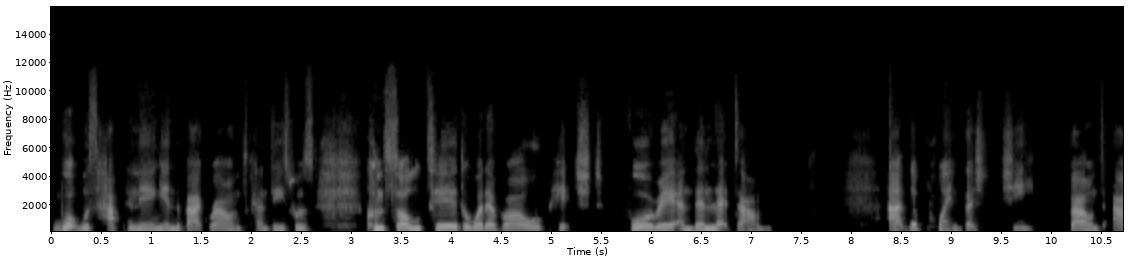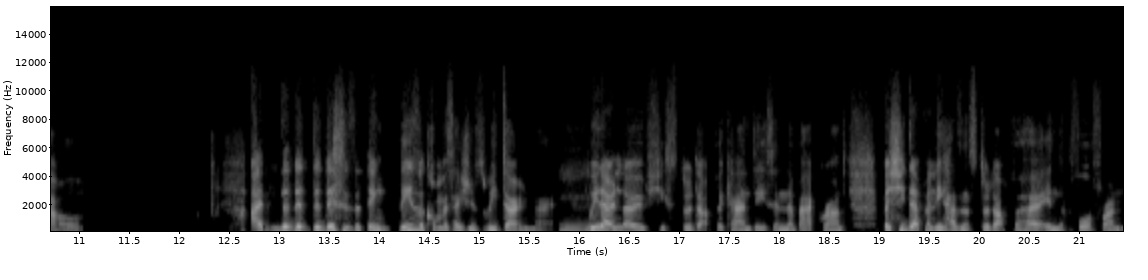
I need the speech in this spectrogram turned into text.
what was happening in the background, Candice was consulted or whatever, or pitched for it and then let down at the point that she found out I, the, the, the, this is the thing. These are conversations we don't know. Mm. We don't know if she stood up for Candice in the background, but she definitely hasn't stood up for her in the forefront.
